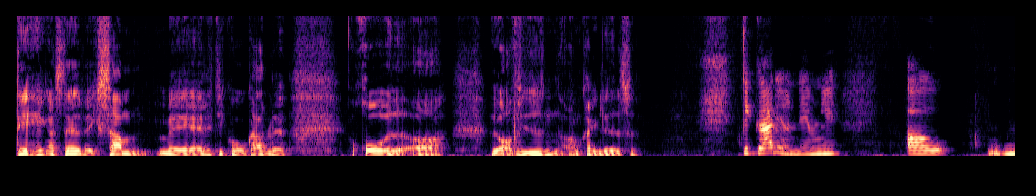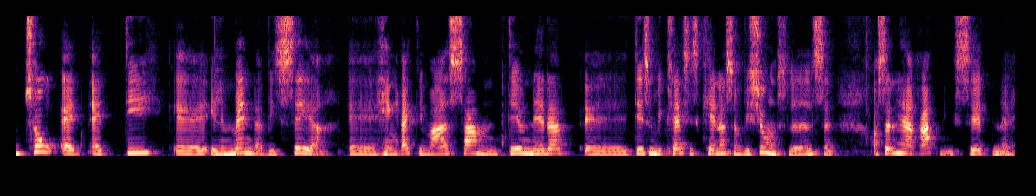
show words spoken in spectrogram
Det hænger stadigvæk sammen med alle de gode gamle råd og, og viden omkring ledelse. Det gør det jo nemlig. Og to af, af de øh, elementer, vi ser øh, hænge rigtig meget sammen, det er jo netop øh, det, som vi klassisk kender som visionsledelse, og så den her retningssættende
